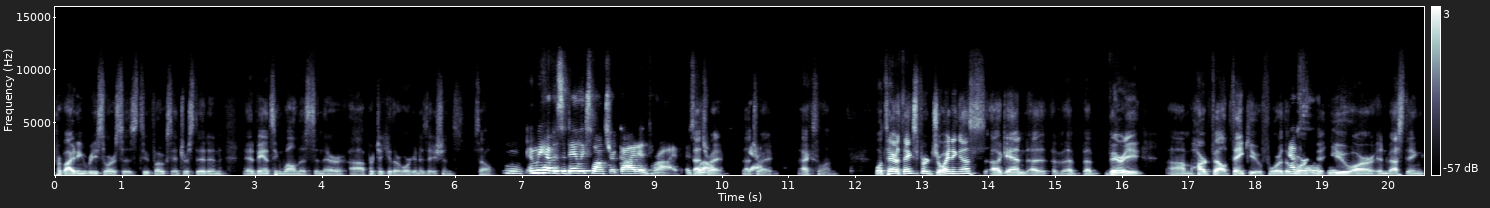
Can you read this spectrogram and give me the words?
providing resources to folks interested in advancing wellness in their uh, particular organizations. So, mm, and we have as a daily sponsor, Guide and Thrive as that's well. That's right. That's yeah. right. Excellent. Well, Tara, thanks for joining us again. A, a, a very um, heartfelt thank you for the Absolutely. work that you are investing.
